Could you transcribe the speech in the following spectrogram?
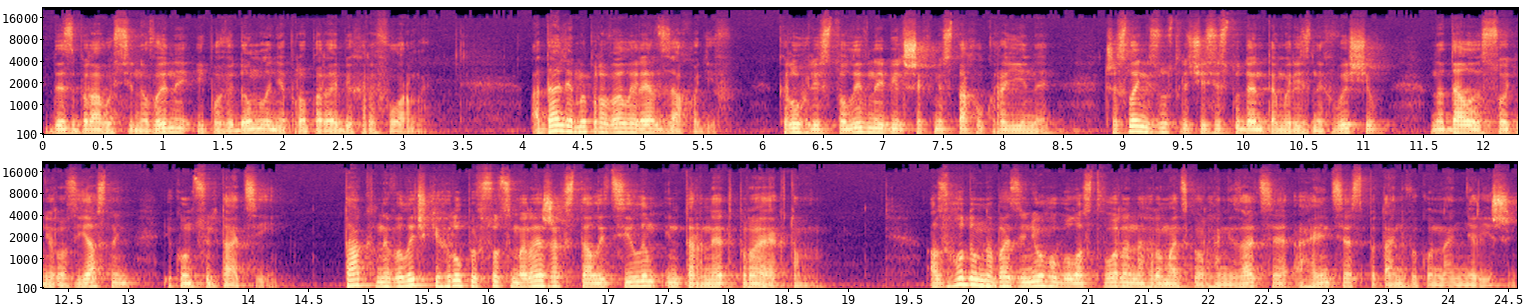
де збирав усі новини і повідомлення про перебіг реформи. А далі ми провели ряд заходів: круглі столи в найбільших містах України, численні зустрічі зі студентами різних вишів, надали сотні роз'яснень і консультацій. Так, невеличкі групи в соцмережах стали цілим інтернет-проектом. А згодом на базі нього була створена громадська організація Агенція з питань виконання рішень.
